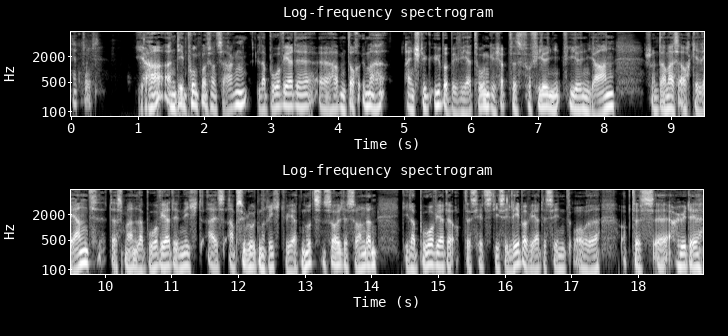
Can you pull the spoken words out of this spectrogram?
Herr Groß? Ja, an dem Punkt muss man sagen, Laborwerte äh, haben doch immer ein Stück Überbewertung. Ich habe das vor vielen, vielen Jahren schon damals auch gelernt, dass man Laborwerte nicht als absoluten Richtwert nutzen sollte, sondern die Laborwerte, ob das jetzt diese Leberwerte sind oder ob das äh, erhöhte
